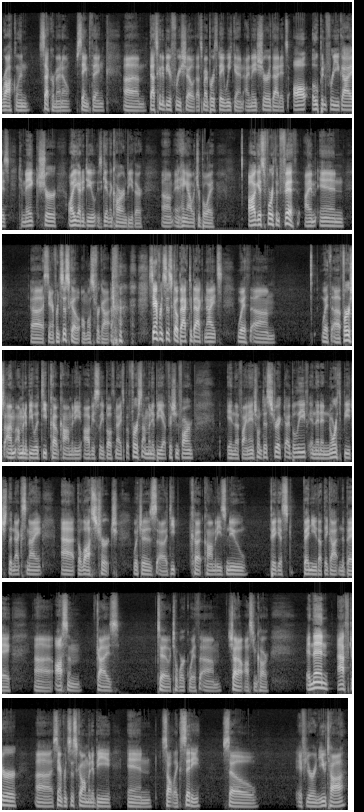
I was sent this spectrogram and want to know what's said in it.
Rocklin, Sacramento, same thing. Um, that's going to be a free show. That's my birthday weekend. I made sure that it's all open for you guys to make sure all you got to do is get in the car and be there um, and hang out with your boy. August 4th and 5th, I'm in uh, San Francisco. Almost forgot. San Francisco back to back nights with. Um, with uh, first, I'm, I'm going to be with Deep Cut Comedy, obviously both nights. But first, I'm going to be at Fish and Farm in the financial district, I believe, and then in North Beach the next night at the Lost Church, which is uh, Deep Cut Comedy's new biggest venue that they got in the Bay. Uh, awesome guys to to work with. Um, shout out Austin Carr. And then after uh, San Francisco, I'm going to be in Salt Lake City. So if you're in Utah,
